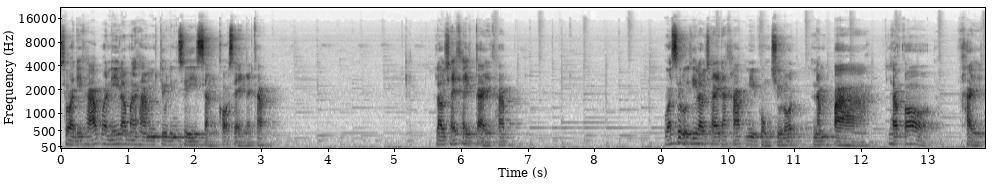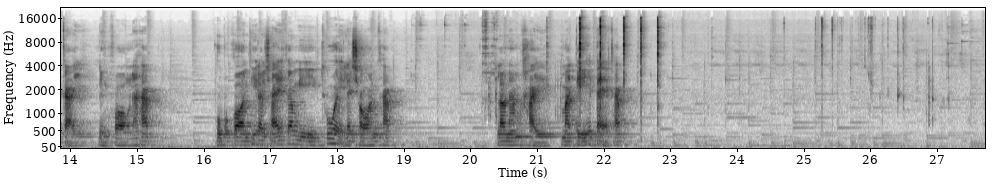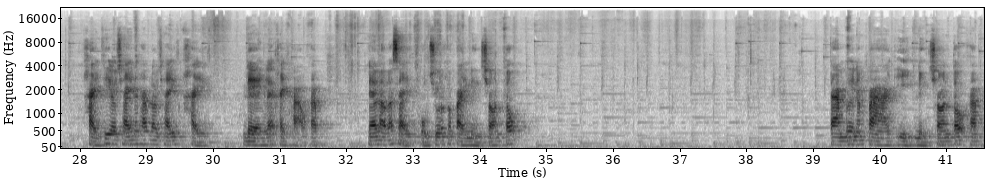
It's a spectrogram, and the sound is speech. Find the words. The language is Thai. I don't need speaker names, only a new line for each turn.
สวัสดีครับ วันนี้เรามาทำจุลินทรีย์สังเคราะห์แสงกันครับ เราใช้ไข่ไก่ครับ วัสดุที่เราใช้นะครับ มีผงชูรสน้ำปลาแล้วก็ไข่ไก่ 1 ฟองนะครับ อุปกรณ์ที่เราใช้ก็มีถ้วยและช้อนครับ เรานำไข่มาตีให้แตกครับ ไข่ที่เราใช้นะครับ เราใช้ไข่แดงและไข่ขาวครับ แล้วเราก็ใส่ผงชูรสเข้าไป 1 ช้อนโต๊ะ ตามด้วยน้ำปลาอีก 1 ช้อนโต๊ะครับ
